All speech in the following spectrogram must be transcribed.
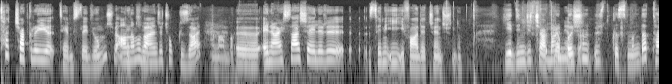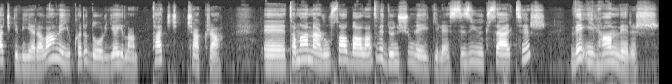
taç çakrayı temsil ediyormuş ve anlamı Peki. bence çok güzel. Hemen bakıyorum. E, enerjisel şeyleri seni iyi ifade edeceğini düşündüm. Yedinci ben çakra ne başın üst kısmında taç gibi yer alan ve yukarı doğru yayılan taç çakra. Ee, tamamen ruhsal bağlantı ve dönüşümle ilgili sizi yükseltir ve ilham verir.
